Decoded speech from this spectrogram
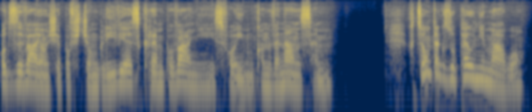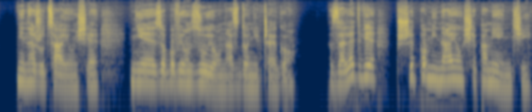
Odzywają się powściągliwie, skrępowani swoim konwenansem. Chcą tak zupełnie mało, nie narzucają się, nie zobowiązują nas do niczego. Zaledwie przypominają się pamięci,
